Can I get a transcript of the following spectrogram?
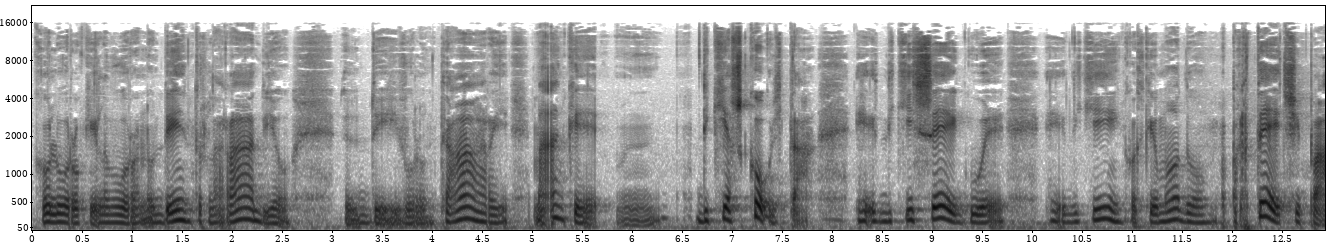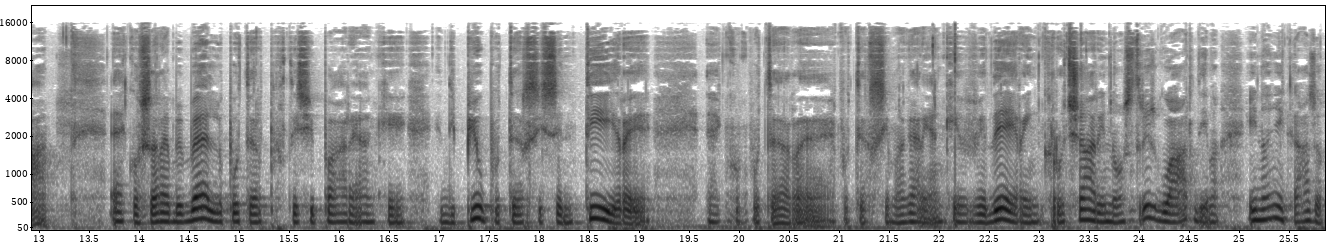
coloro che lavorano dentro la radio, eh, dei volontari, ma anche mh, di chi ascolta e di chi segue e di chi in qualche modo partecipa. Ecco, sarebbe bello poter partecipare anche di più, potersi sentire, ecco, poter, potersi magari anche vedere, incrociare i nostri sguardi, ma in ogni caso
